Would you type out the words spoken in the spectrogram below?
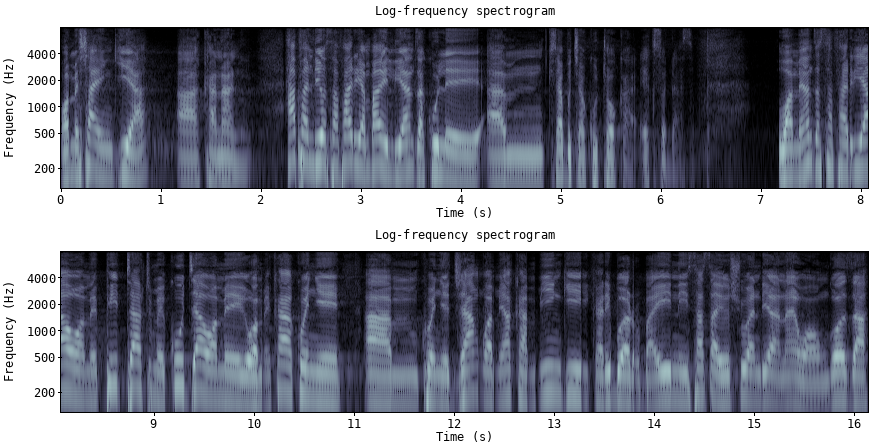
wameshaingia uh, Kanani. Hapa ndiyo safari ambayo ilianza kule um, kitabu cha Kutoka, Exodus wameanza safari yao, wamepita, tumekuja, wame, wamekaa kwenye, um, kwenye jangwa miaka mingi, karibu arobaini. Sasa Yoshua ndiye anayewaongoza,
